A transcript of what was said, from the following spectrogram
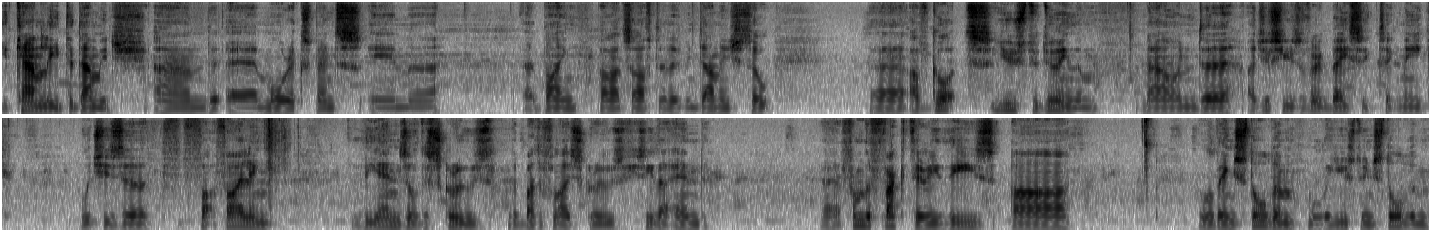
it can lead to damage and uh, more expense in uh, uh, buying parts after they've been damaged. So uh, I've got used to doing them now and uh, I just use a very basic technique which is uh, filing the ends of the screws the butterfly screws. You see that end? From the factory these are well they install them well they used to install them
